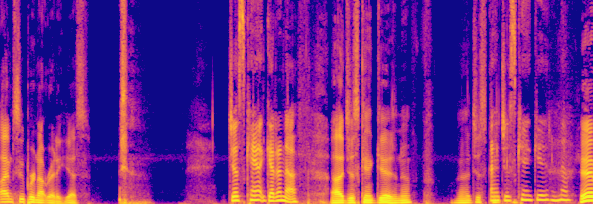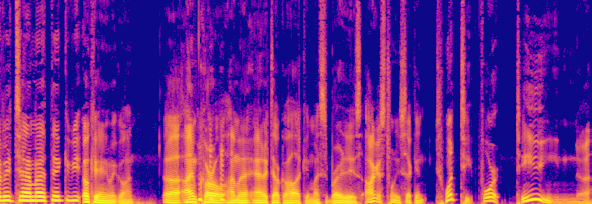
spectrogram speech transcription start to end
I'm super not ready. Yes, Just can't get enough. I just can't get enough. I just can't I just can't get enough. Every time I think of you. Okay, anyway, go on. Uh, I'm Carl. I'm an addict alcoholic in my sobriety days. August 22nd, 2014.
